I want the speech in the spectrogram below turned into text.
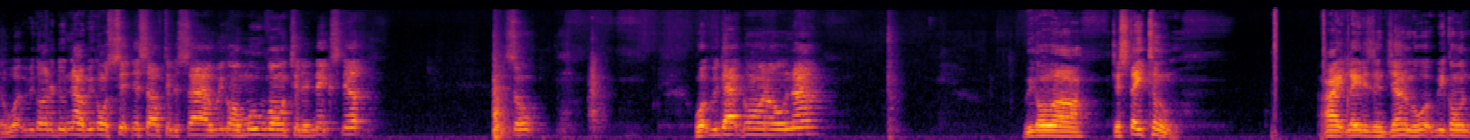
So what we're gonna do now? We're gonna sit this off to the side. We're gonna move on to the next step. So what we got going on now? We're gonna uh, just stay tuned. All right, ladies and gentlemen, what we're gonna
